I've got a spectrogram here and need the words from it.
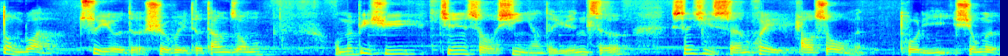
动乱、罪恶的社会的当中，我们必须坚守信仰的原则，深信神会保守我们脱离凶恶。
